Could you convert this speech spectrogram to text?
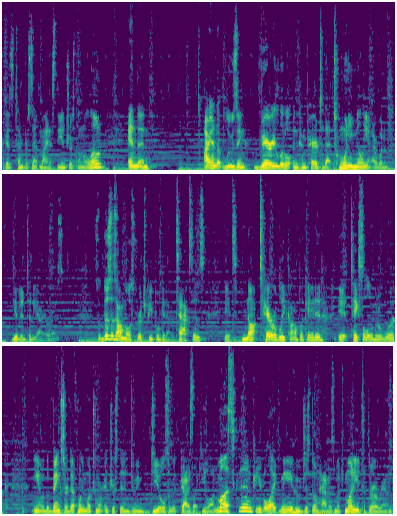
because 10% minus the interest on the loan. And then I end up losing very little in compared to that 20 million I would have given to the IRS. So this is how most rich people get out of taxes. It's not terribly complicated. It takes a little bit of work. You know, the banks are definitely much more interested in doing deals with guys like Elon Musk than people like me who just don't have as much money to throw around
